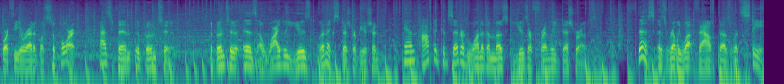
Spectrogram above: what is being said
for theoretical support has been Ubuntu. Ubuntu is a widely used Linux distribution and often considered one of the most user friendly distros. This is really what Valve does with Steam.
